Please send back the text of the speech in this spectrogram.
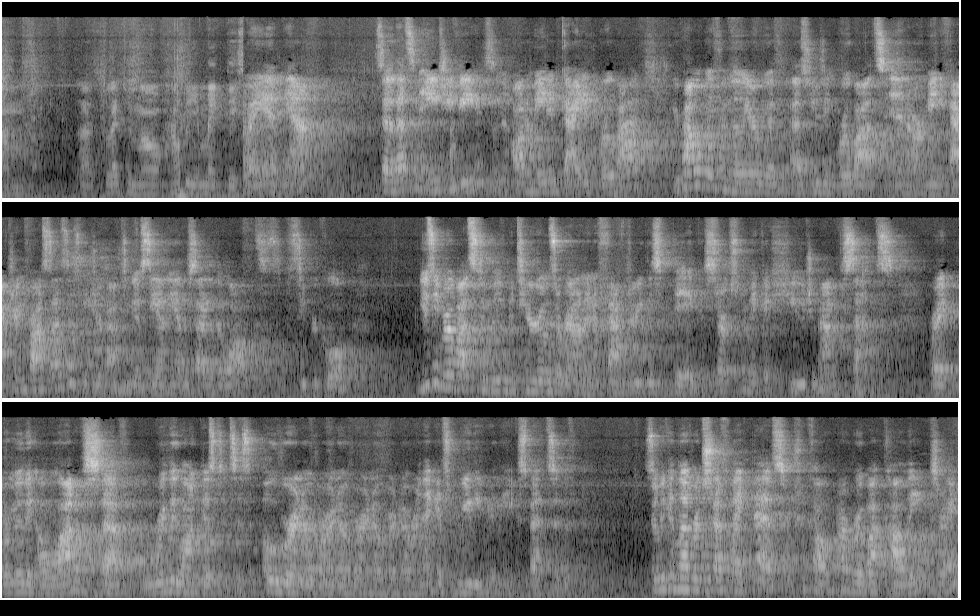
Um, I'd like to know how do you make this? I am, yeah? So that's an AGV, it's an automated guided robot. You're probably familiar with us using robots in our manufacturing processes, which you're about to go see on the other side of the wall. It's super cool. Using robots to move materials around in a factory this big starts to make a huge amount of sense, right? We're moving a lot of stuff really long distances over and over and over and over and over, and that gets really, really expensive. So we can leverage stuff like this, which we call our robot colleagues, right?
